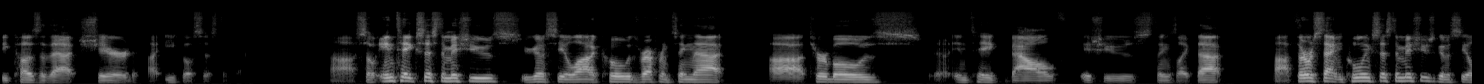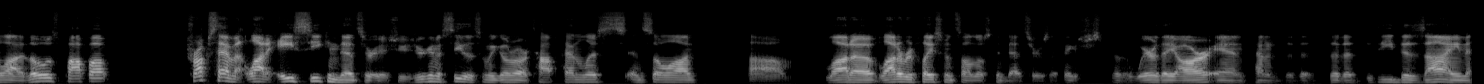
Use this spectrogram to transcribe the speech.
because of that shared uh, ecosystem there. Uh, so intake system issues, you're going to see a lot of codes referencing that. Uh, turbos, intake valve issues, things like that. Uh, thermostat and cooling system issues, going to see a lot of those pop up. Trucks have a lot of AC condenser issues. You're going to see this when we go to our top 10 lists and so on. Um, a lot of lot of replacements on those condensers. I think it's just because of where they are and kind of the the, the, the design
